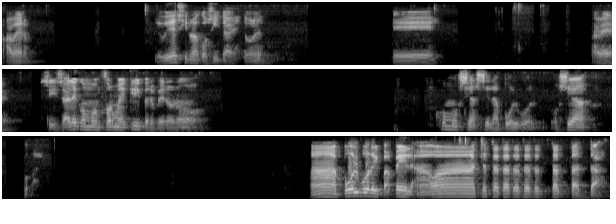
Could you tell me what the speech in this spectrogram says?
A ver. Le voy a decir una cosita a esto, ¿eh? Eh... A ver, sí, sale como en forma de creeper, pero no... ¿Cómo se hace la pólvora? O sea... Ah, pólvora y papel. Ah, ta, ta, ta, ta, ta, ta, ta.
